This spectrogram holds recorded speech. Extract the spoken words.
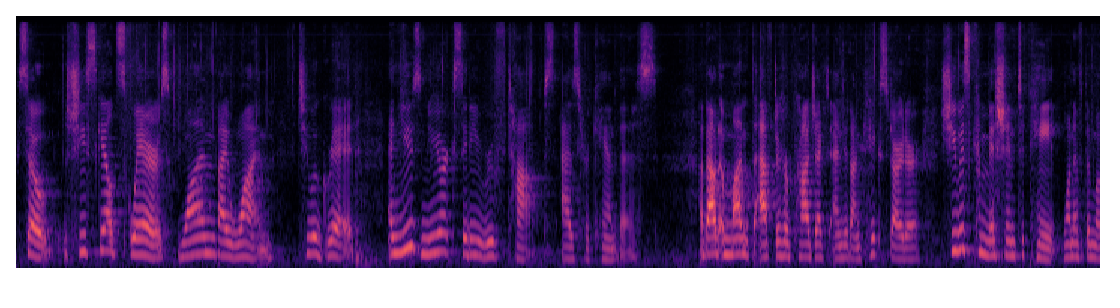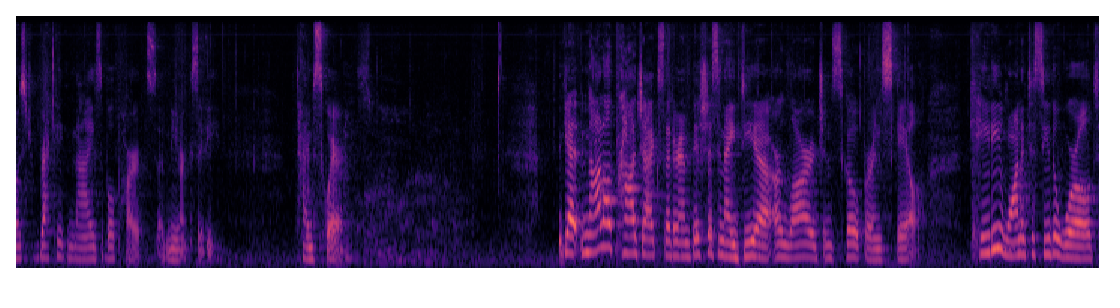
So she scaled squares one by one to a grid and used New York City rooftops as her canvas. About a month after her project ended on Kickstarter, she was commissioned to paint one of the most recognizable parts of New York City, Times Square. Yet, not all projects that are ambitious in idea are large in scope or in scale. Katie wanted to see the world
